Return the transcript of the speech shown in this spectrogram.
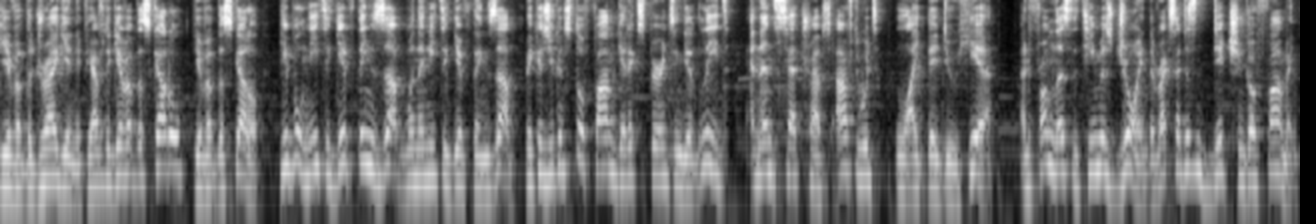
give up the dragon. If you have to give up the scuttle, give up the scuttle. People need to give things up when they need to give things up, because you can still farm, get experience, and get leads, and then set traps afterwards like they do here. And from this, the team is joined. The Rek'Sai doesn't ditch and go farming.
